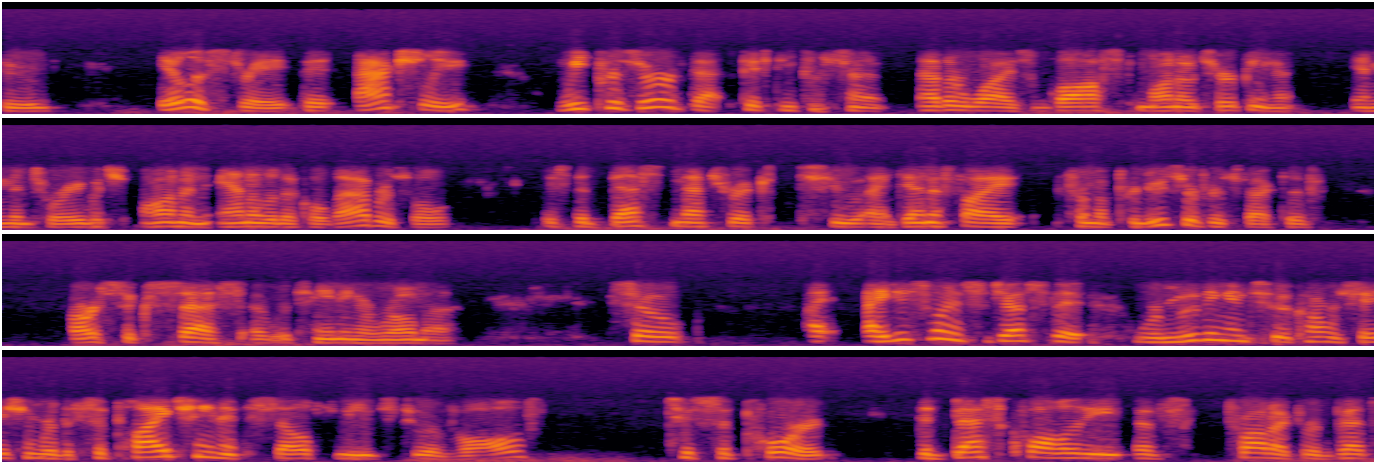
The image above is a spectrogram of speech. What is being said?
to illustrate that actually we preserved that 50% otherwise lost monoterpene inventory, which on an analytical lab result is the best metric to identify from a producer perspective our success at retaining aroma. So I, I just want to suggest that we're moving into a conversation where the supply chain itself needs to evolve to support the best quality of product or best,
